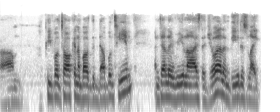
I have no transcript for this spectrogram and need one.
Um, people talking about the double team until they realize that Joel Embiid is like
